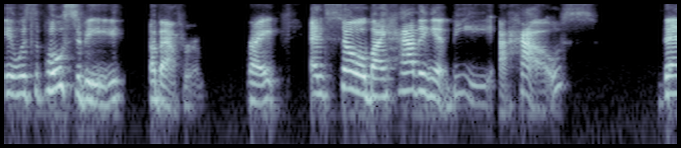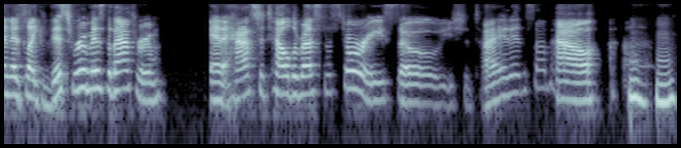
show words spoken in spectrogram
it was supposed to be a bathroom right? And so by having it be a house then it's like this room is the bathroom and it has to tell the rest of the story. So you should tie it in somehow. Mhm.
